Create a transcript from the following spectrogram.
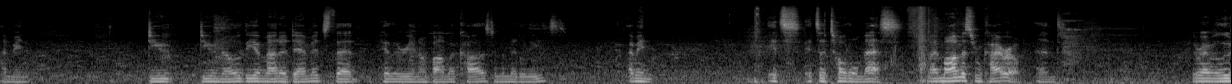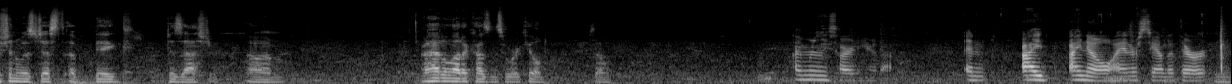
I mean, do you do you know the amount of damage that Hillary and Obama caused in the Middle East? I mean, it's it's a total mess. My mom is from Cairo, and the revolution was just a big disaster. Um, I had a lot of cousins who were killed, so I'm really sorry to hear that. And I I know, I understand that there are Mm.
